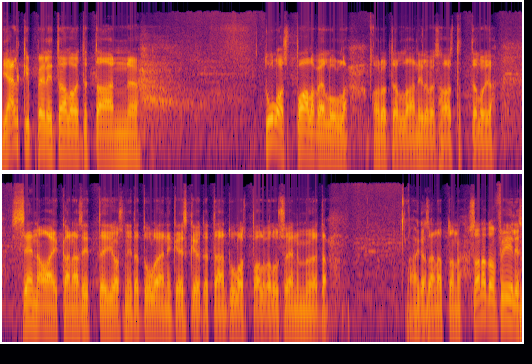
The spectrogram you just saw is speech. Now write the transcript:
Jälkipelit aloitetaan tulospalvelulla. Odotellaan Ilves-haastatteluja sen aikana sitten, jos niitä tulee, niin keskeytetään tulospalvelu sen myötä. Aika sanaton, sanaton fiilis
